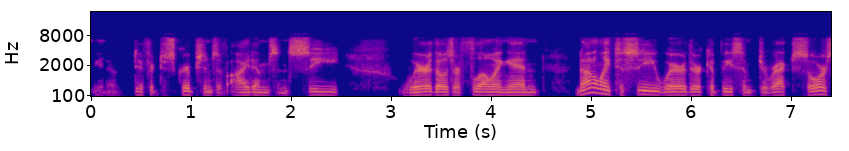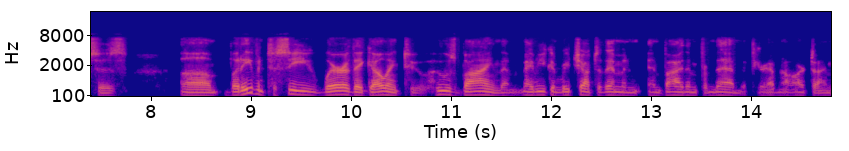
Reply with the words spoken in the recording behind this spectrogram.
you know, different descriptions of items and see where those are flowing in, not only to see where there could be some direct sources, um, but even to see where are they going to, who's buying them. Maybe you can reach out to them and, and buy them from them if you're having a hard time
